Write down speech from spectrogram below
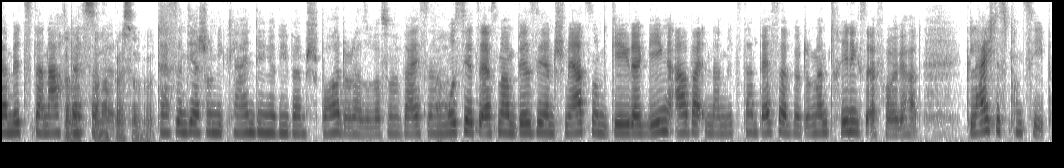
damit es danach, besser, danach besser, wird. Das sind ja schon die kleinen Dinge wie beim Sport oder sowas. Man weiß, man ja. muss jetzt erstmal ein bisschen schmerzen und dagegen arbeiten, damit es dann besser wird und man Trainingserfolge hat. Gleiches Prinzip.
